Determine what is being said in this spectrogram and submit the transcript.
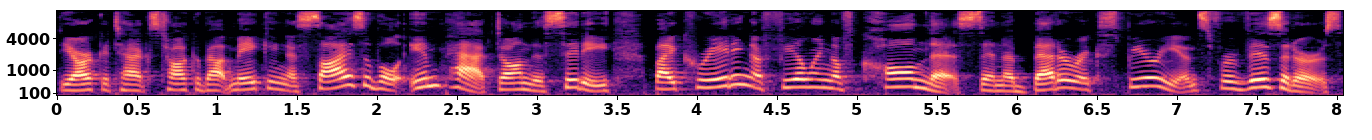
The architects talk about making a sizable impact on the city by creating a feeling of calmness and a better experience for visitors,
